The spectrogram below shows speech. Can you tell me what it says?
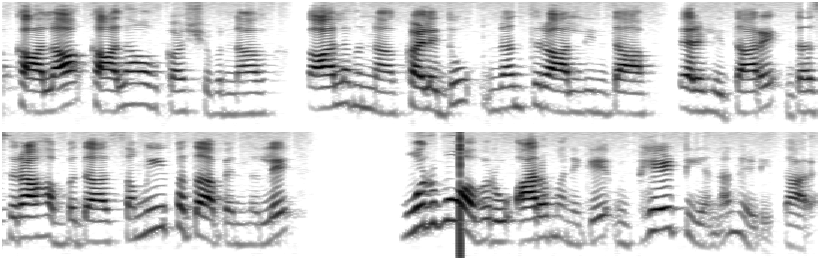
ಕಾಲ, ಕಾಲಾವಕಾಶವನ್ನ, ಕಾಲವನ್ನ ಕಳೆದು ನಂತರ ಅಲ್ಲಿಂದ ತೆರಳಿದ್ದಾರೆ. ದಸರಾ ಹಬ್ಬದ ಸಮೀಪದ ಬೆನ್ನಲ್ಲೇ ಮುರ್ಮು ಅವರು ಅರಮನೆಗೆ ಭೇಟಿಯನ್ನ ನೀಡಿದ್ದಾರೆ.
